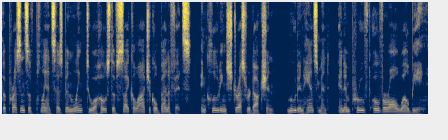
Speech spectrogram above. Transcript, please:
The presence of plants has been linked to a host of psychological benefits, including stress reduction, mood enhancement, and improved overall well being.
